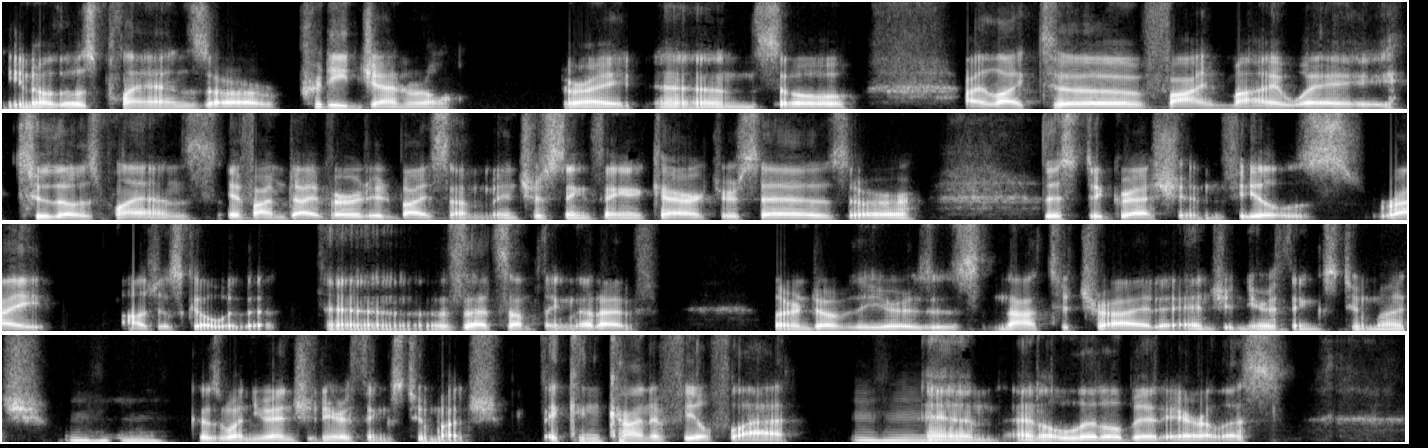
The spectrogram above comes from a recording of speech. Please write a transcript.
you know, those plans are pretty general, right? And so I like to find my way to those plans. If I'm diverted by some interesting thing a character says or this digression feels right, I'll just go with it. And that's something that I've learned over the years is not to try to engineer things too much. Because mm-hmm. when you engineer things too much, it can kind of feel flat mm-hmm. and and a little bit airless.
